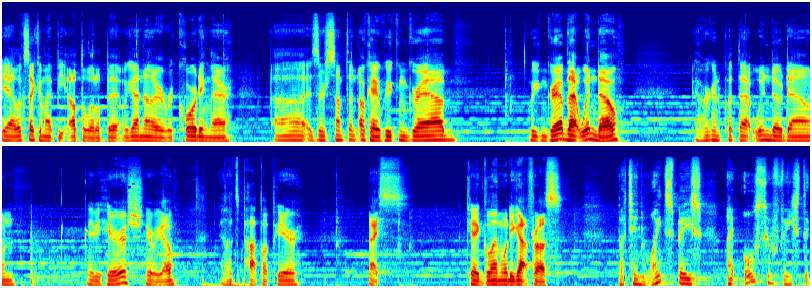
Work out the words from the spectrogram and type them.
yeah, it looks like it might be up a little bit. We got another recording there. Uh, is there something? Okay, we can grab we can grab that window. And we're gonna put that window down maybe here-ish. Here we go. And let's pop up here. Nice. Okay, Glenn, what do you got for us? But in white space, I also faced the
